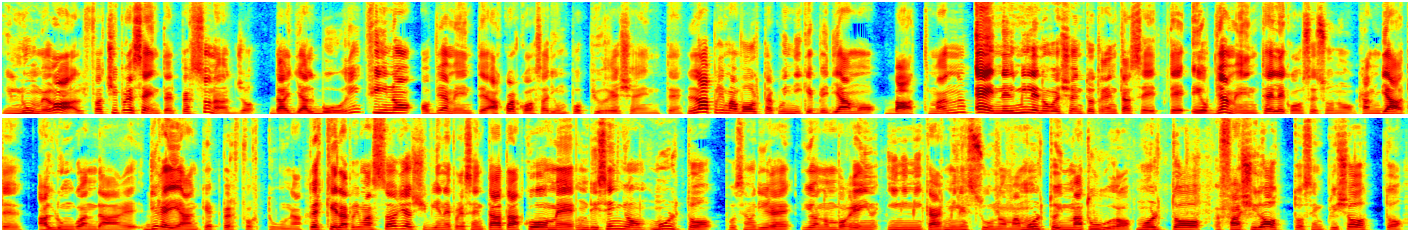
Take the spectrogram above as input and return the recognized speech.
il numero alfa ci presenta il personaggio dagli albori fino ovviamente a qualcosa di un po' più recente. La prima volta quindi che vediamo Batman è nel 1937 e ovviamente le cose sono cambiate a lungo andare, direi anche per fortuna, perché la prima storia ci viene presentata come un disegno molto, possiamo dire, io non vorrei inimicarmi nessuno, ma molto immaturo, molto facilotto, sempliciotto,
